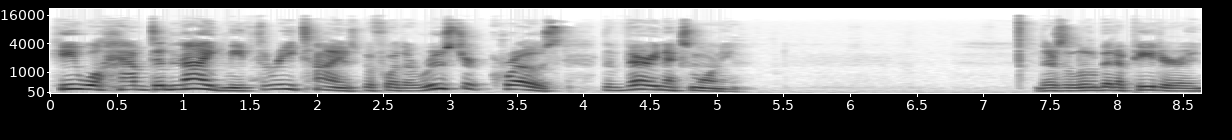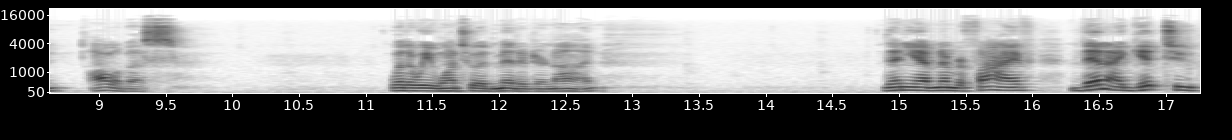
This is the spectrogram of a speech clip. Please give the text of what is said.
He will have denied me three times before the rooster crows the very next morning. There's a little bit of Peter in all of us, whether we want to admit it or not. Then you have number five. Then I get to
